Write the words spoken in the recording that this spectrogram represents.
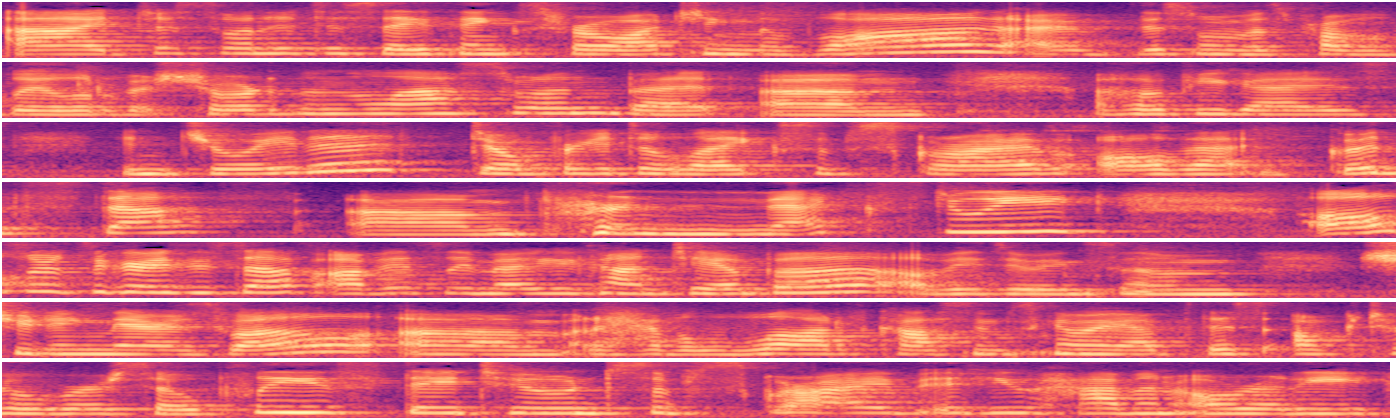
I just wanted to say thanks for watching the vlog. I, this one was probably a little bit shorter than the last one, but um, I hope you guys enjoyed it. Don't forget to like, subscribe, all that good stuff um, for next week all sorts of crazy stuff. Obviously MegaCon Tampa, I'll be doing some shooting there as well. Um, I have a lot of costumes coming up this October, so please stay tuned. Subscribe if you haven't already.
